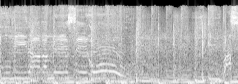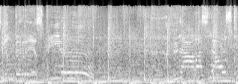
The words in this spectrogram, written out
Tu mirada me cegó, impaciente respiro, lavas la oscuridad.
